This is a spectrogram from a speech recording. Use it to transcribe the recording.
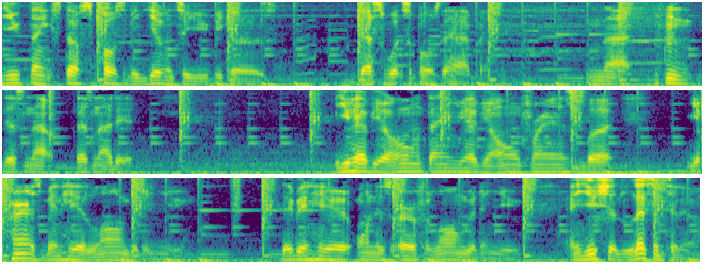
you think stuff's supposed to be given to you because that's what's supposed to happen. Not that's not that's not it. You have your own thing, you have your own friends, but your parents been here longer than you. They've been here on this earth longer than you. And you should listen to them,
